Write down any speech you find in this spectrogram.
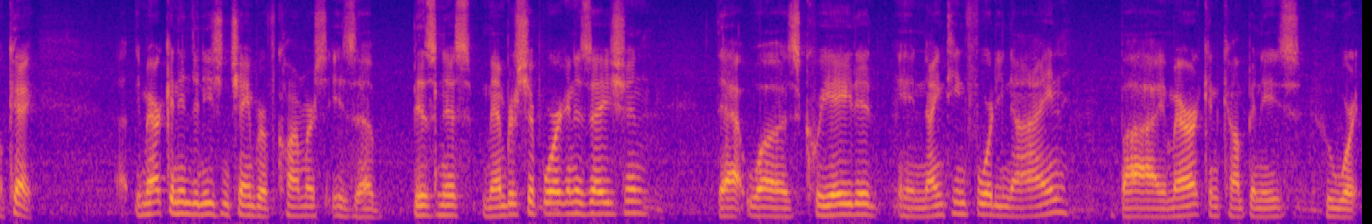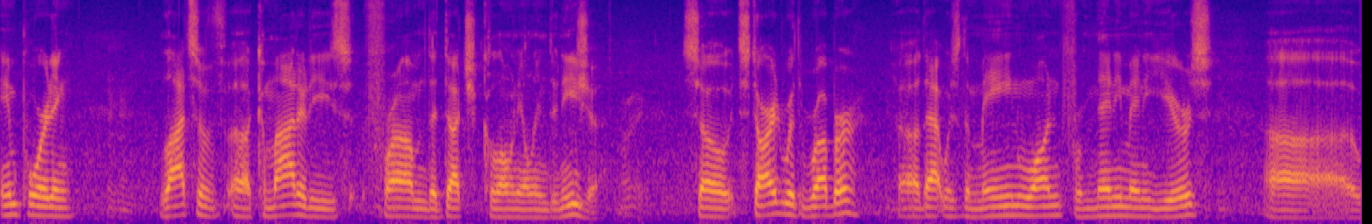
Okay. Uh, the American Indonesian Chamber of Commerce is a business membership organization that was created in 1949 by American companies who were importing. Lots of uh, commodities from the Dutch colonial Indonesia. Right. So it started with rubber. Uh, that was the main one for many, many years. Uh,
